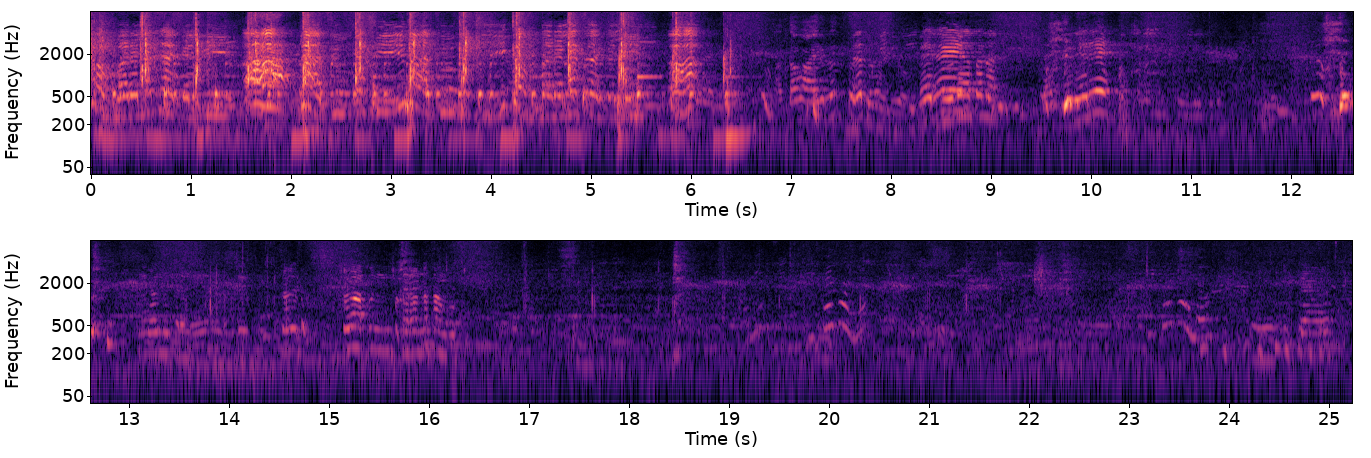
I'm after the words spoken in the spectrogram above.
कंबरला नाचू कशी नाचू कशी कंबरला चकली हा आता व्हायरल आपण सरांना सांगू इथे झालं इथे झालं काहीतरी झालं चला तुम्ही खाता ना हा, आम्हीच होतो मग हे सगळं चुकीचं आहे हा पण हे सगळं चुकीचं आहे हे टाकले बघ काय अंगात नाही जीवानी इथं करते चिव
